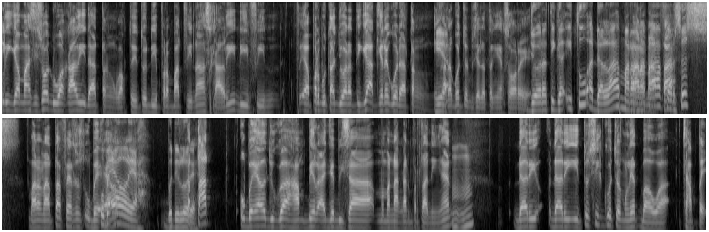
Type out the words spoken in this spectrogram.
Liga Mahasiswa dua kali datang. Waktu itu di perempat final sekali di fin, ya, perebutan juara tiga akhirnya gue datang. Iya. Karena gue cuma bisa datang yang sore. Juara tiga itu adalah Maranatha, Maranatha versus Maranatha versus UBL. UBL ya, Bu Dilur ya. ketat. UBL juga hampir aja bisa memenangkan pertandingan. Mm-mm. Dari dari itu sih gue cuma melihat bahwa capek.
